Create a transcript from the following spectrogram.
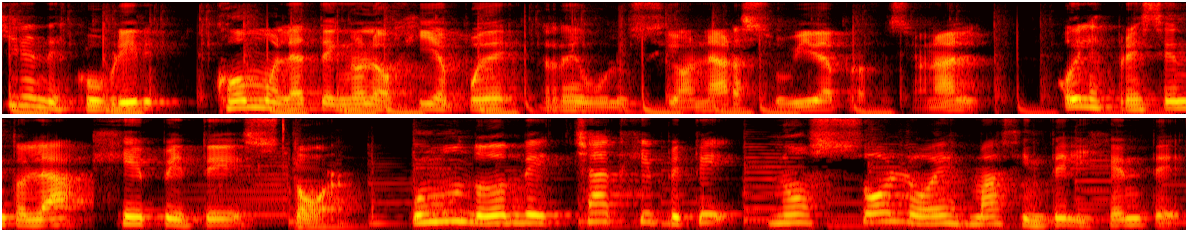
¿Quieren descubrir cómo la tecnología puede revolucionar su vida profesional? Hoy les presento la GPT Store, un mundo donde ChatGPT no solo es más inteligente,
